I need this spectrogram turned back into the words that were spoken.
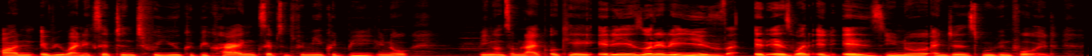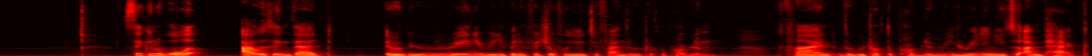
on everyone. Acceptance for you could be crying, acceptance for me could be, you know, being on some like, okay, it is what it is, it is what it is, you know, and just moving forward. Second of all, I would think that it would be really, really beneficial for you to find the root of the problem. Find the root of the problem. You really need to unpack.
